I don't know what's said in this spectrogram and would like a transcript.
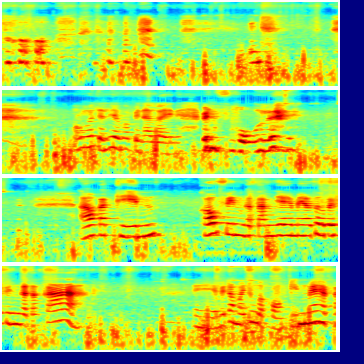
โอ้ เป็น โอ้จะเรียกว่าเป็นอะไรเนี่ย เป็นฝูงเลย เอากระถินเขาฟินกับตำแยแมวเธอไปฟินกับตะก้า เอ๋ไม่ต้องมายุ่งกับของกินแม่ไป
